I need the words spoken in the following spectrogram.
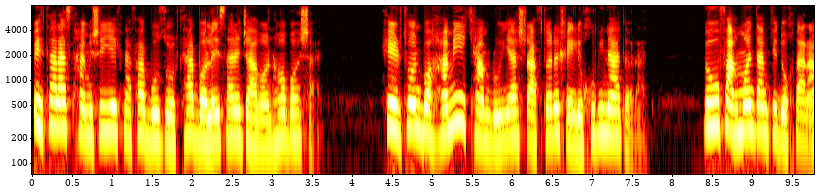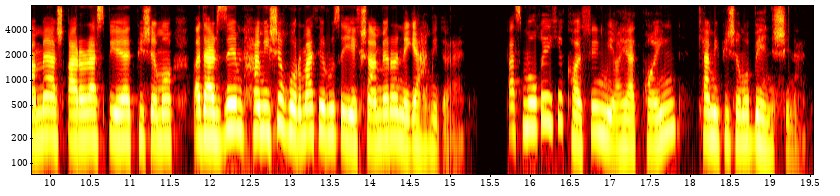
بهتر است همیشه یک نفر بزرگتر بالای سر جوانها باشد. هیرتون با همه کمرویش رفتار خیلی خوبی ندارد. به او فهماندم که دختر امهش قرار است بیاید پیش ما و در ضمن همیشه حرمت روز یکشنبه را نگه می دارد. پس موقعی که کاترین می آید پایین کمی پیش ما بنشیند.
